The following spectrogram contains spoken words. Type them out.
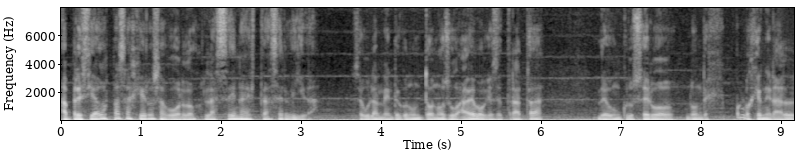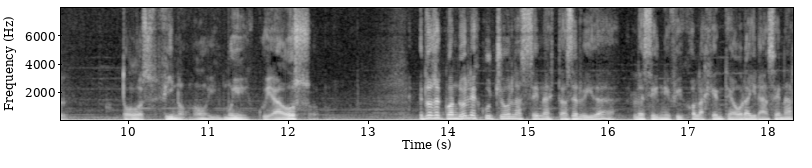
apreciados pasajeros a bordo, la cena está servida, seguramente con un tono suave porque se trata de un crucero donde por lo general todo es fino y muy cuidadoso. Entonces cuando él escuchó la cena está servida, le significó la gente ahora irá a cenar.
